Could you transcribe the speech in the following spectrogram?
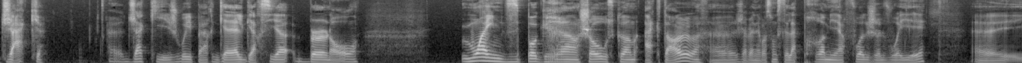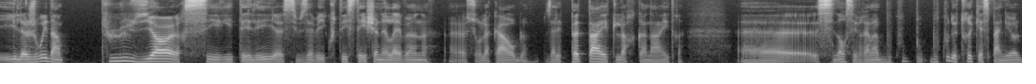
Jack. Jack qui est joué par Gaël Garcia Bernal moi, il me dit pas grand chose comme acteur. Euh, j'avais l'impression que c'était la première fois que je le voyais. Euh, il a joué dans plusieurs séries télé. Euh, si vous avez écouté Station Eleven sur le câble, vous allez peut-être le reconnaître. sinon, c'est vraiment beaucoup, beaucoup de trucs espagnols.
